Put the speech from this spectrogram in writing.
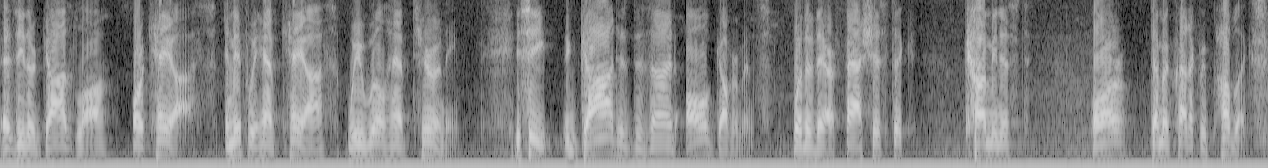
It's either God's law or chaos. And if we have chaos, we will have tyranny. You see, God has designed all governments, whether they are fascistic, communist, or democratic republics,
